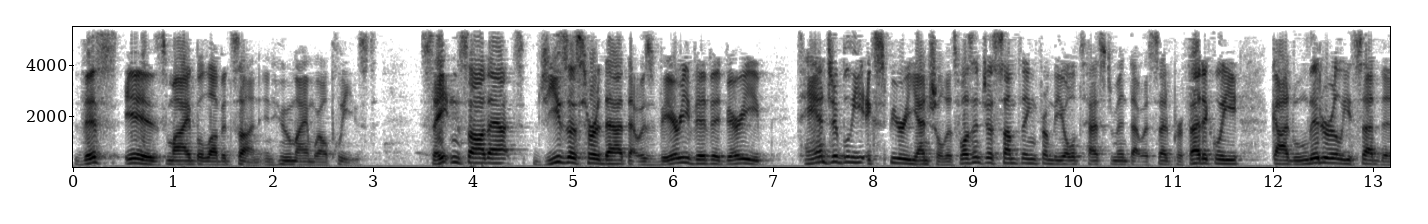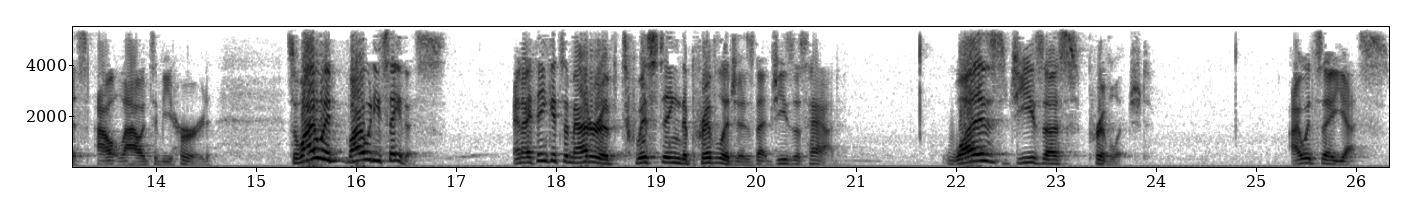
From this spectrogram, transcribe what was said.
This is my beloved Son, in whom I am well pleased. Satan saw that. Jesus heard that. That was very vivid, very tangibly experiential. This wasn't just something from the Old Testament that was said prophetically. God literally said this out loud to be heard. So why would, why would he say this? And I think it's a matter of twisting the privileges that Jesus had. Was Jesus privileged? I would say yes.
